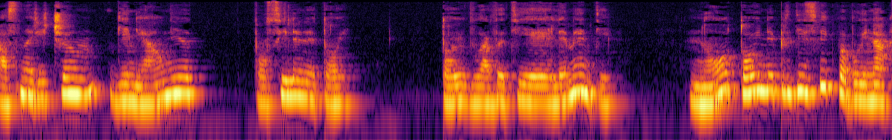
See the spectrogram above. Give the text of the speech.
Аз наричам гениалният по-силен е той. Той влада тия елементи. Но той не предизвиква война,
